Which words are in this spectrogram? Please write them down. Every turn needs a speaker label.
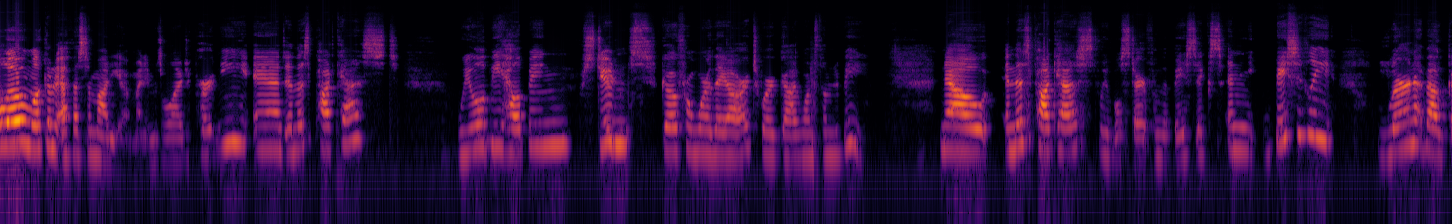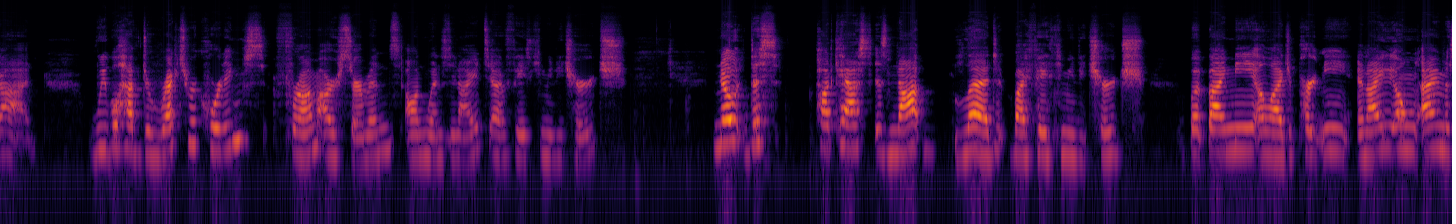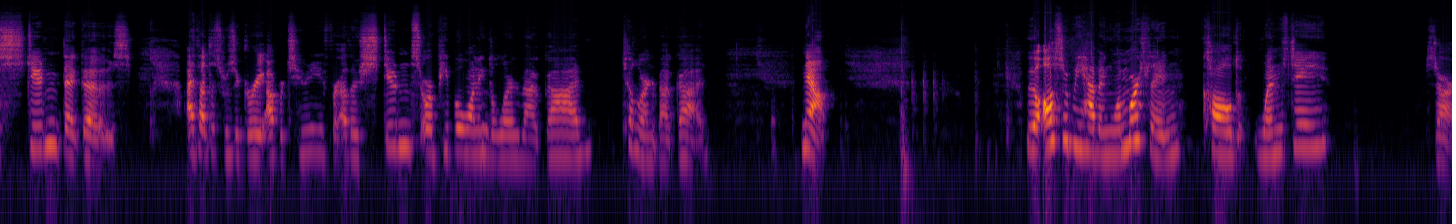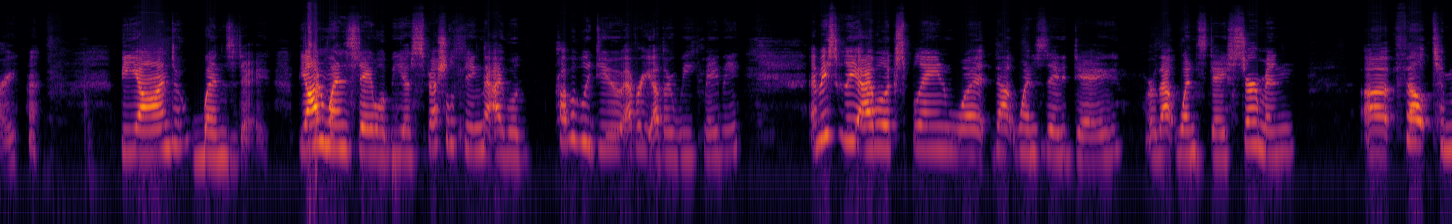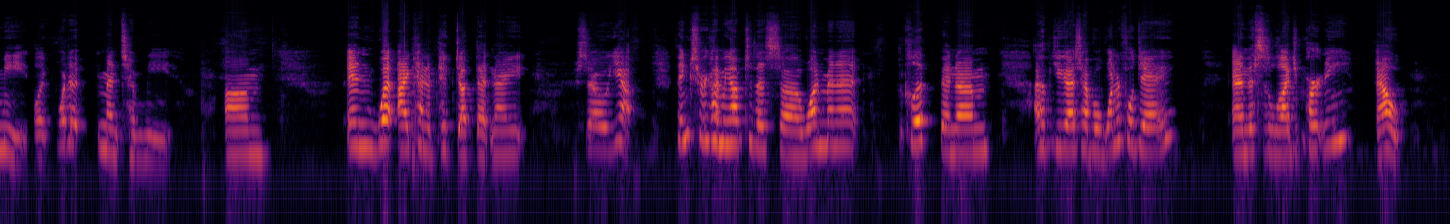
Speaker 1: Hello and welcome to FSM Audio. My name is Elijah Pertney, and in this podcast, we will be helping students go from where they are to where God wants them to be. Now, in this podcast, we will start from the basics and basically learn about God. We will have direct recordings from our sermons on Wednesday nights at Faith Community Church. Note this podcast is not led by Faith Community Church but by me, Elijah Pertney, and I own, I'm a student that goes. I thought this was a great opportunity for other students or people wanting to learn about God to learn about God. Now, we'll also be having one more thing called Wednesday. Sorry. Beyond Wednesday. Beyond Wednesday will be a special thing that I will probably do every other week, maybe. And basically, I will explain what that Wednesday day or that Wednesday sermon uh, felt to me, like what it meant to me, um, and what I kind of picked up that night. So yeah, thanks for coming up to this uh, one minute clip, and um, I hope you guys have a wonderful day. And this is Elijah Partney out.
